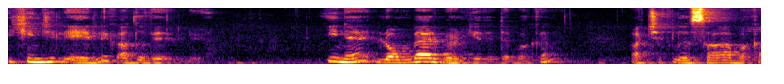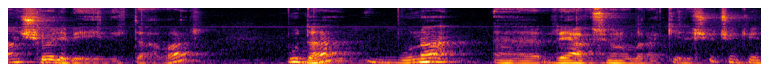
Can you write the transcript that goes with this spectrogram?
ikincil eğrilik adı veriliyor. Yine lomber bölgede de bakın açıklığı sağa bakan şöyle bir eğrilik daha var. Bu da buna e, reaksiyon olarak gelişiyor. Çünkü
